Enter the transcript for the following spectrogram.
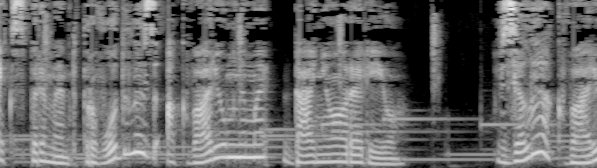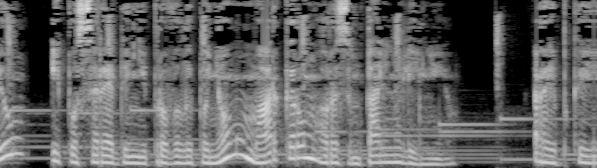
Експеримент проводили з акваріумними Даніо Реріо. Взяли акваріум і посередині провели по ньому маркером горизонтальну лінію. Рибки,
